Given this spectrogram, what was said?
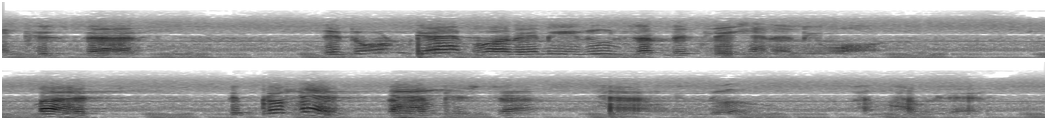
and Christian, they don't care for any rules and regulation anymore. But they profess, I am Christian, I am Hindu, I am Mohammedan.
